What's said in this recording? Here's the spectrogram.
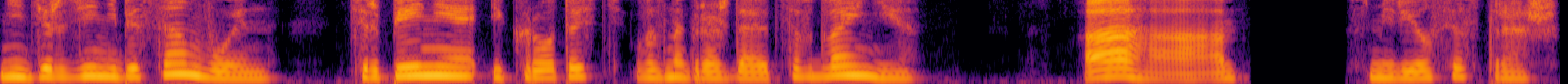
Не дерзи небесам, воин. Терпение и кротость вознаграждаются вдвойне. Ага, смирился страж.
